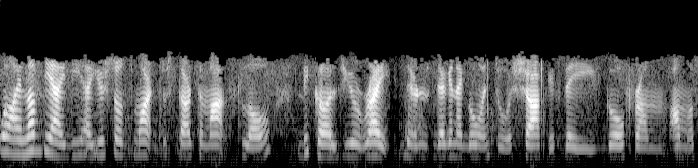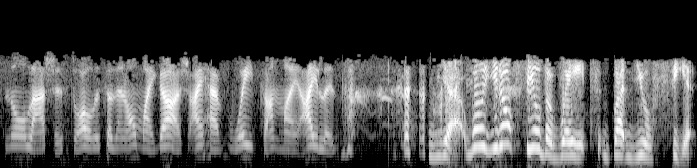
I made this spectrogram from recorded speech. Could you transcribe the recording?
Well, I love the idea. You're so smart to start them out slow because you're right. They're they're gonna go into a shock if they go from almost no lashes to all of a sudden, oh my gosh, I have weights on my eyelids. yeah, well, you don't feel the weight, but you'll see it.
